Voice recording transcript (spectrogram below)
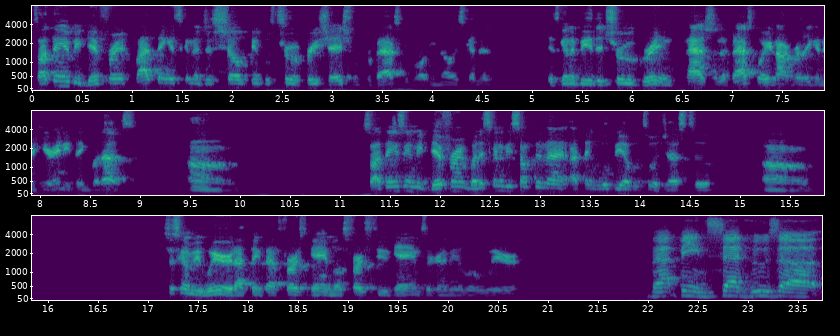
so I think it'd be different, but I think it's going to just show people's true appreciation for basketball. You know, it's going to it's to be the true grit and passion of basketball. You're not really going to hear anything but us. Um, so I think it's going to be different, but it's going to be something that I think we'll be able to adjust to. Um, it's just going to be weird. I think that first game, those first few games, are going to be a little weird that being said, who's uh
